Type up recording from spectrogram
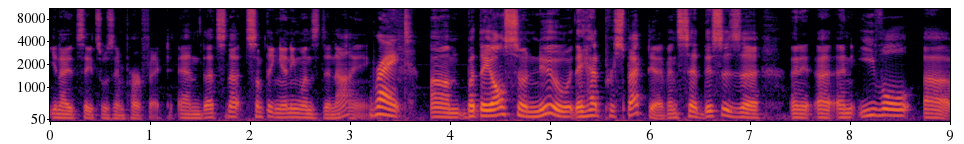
United States was imperfect, and that's not something anyone's denying. Right. um, but they also knew they had perspective and said this is a an, a, an evil uh,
